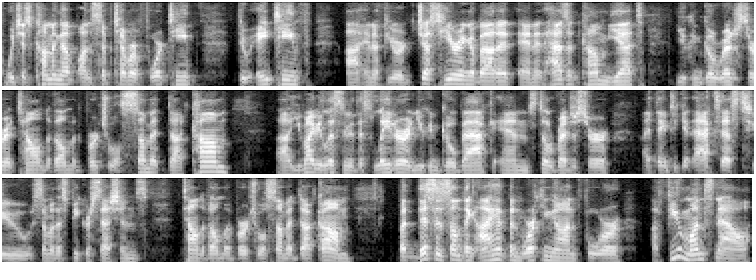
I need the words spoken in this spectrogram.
which is coming up on September 14th through 18th. Uh, and if you're just hearing about it and it hasn't come yet, you can go register at talentdevelopmentvirtualsummit.com. Uh, you might be listening to this later and you can go back and still register, I think, to get access to some of the speaker sessions, talentdevelopmentvirtualsummit.com. But this is something I have been working on for a few months now.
